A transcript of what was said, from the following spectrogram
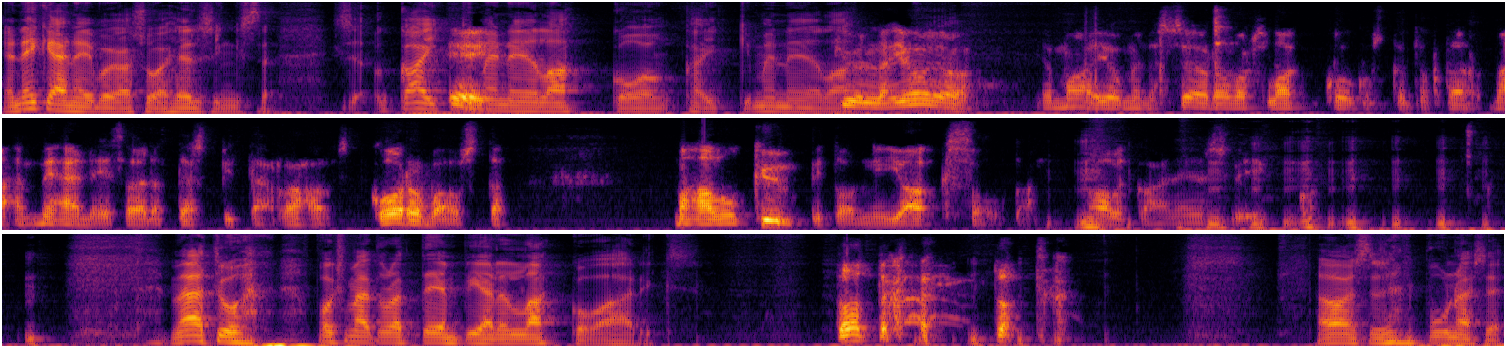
Ja nekään ei voi asua Helsingissä. Kaikki ei. menee lakkoon, kaikki menee lakkoon. Kyllä, joo joo. Ja mä aion mennä seuraavaksi lakkoon, koska tota, mehän, mehän ei saada tästä pitää rahallista korvausta. Mä haluan kymppitonnin jaksolta alkaen ensi viikko. mä tuun, voinko mä tulla teidän pialle lakkovahdiksi? Totta kai, totta kai. Mä sen punaisen,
